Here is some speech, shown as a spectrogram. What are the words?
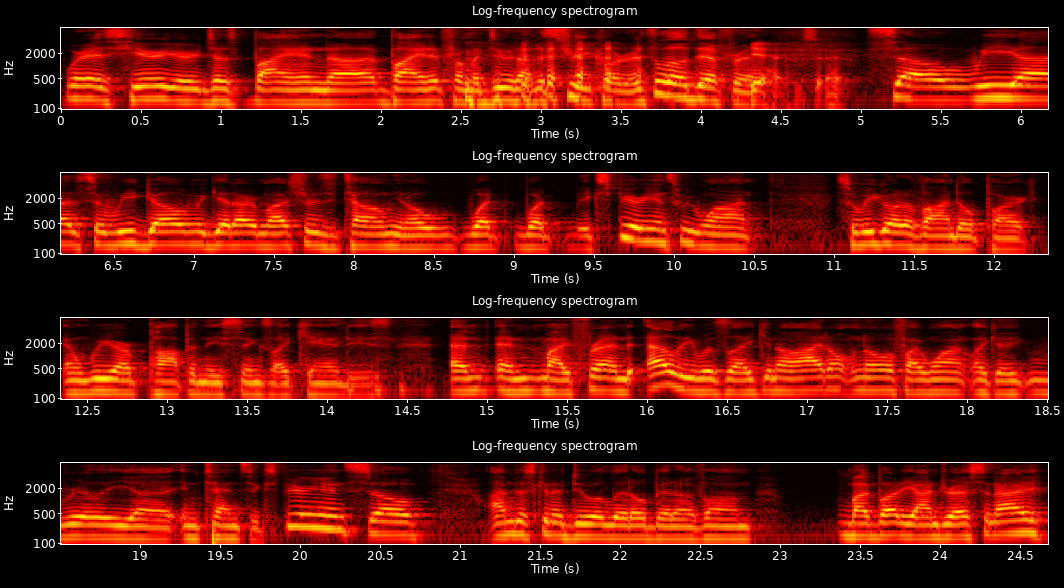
Whereas here you're just buying uh, buying it from a dude on the street corner. It's a little different. Yeah, sure. So we uh, so we go and we get our mushrooms. We tell them you know what what experience we want. So we go to Vondel Park and we are popping these things like candies. and and my friend Ellie was like, you know, I don't know if I want like a really uh, intense experience, so I'm just gonna do a little bit of um. My buddy Andres and I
